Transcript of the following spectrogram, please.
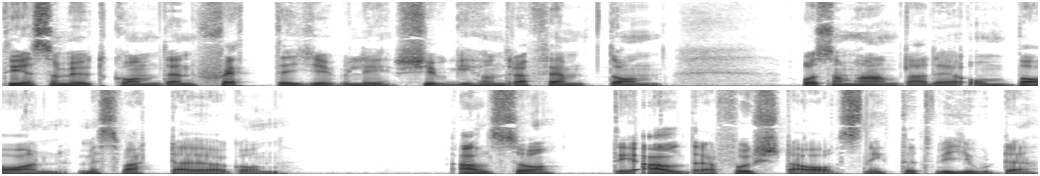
Det som utkom den 6 juli 2015 och som handlade om barn med svarta ögon. Alltså det allra första avsnittet vi gjorde.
